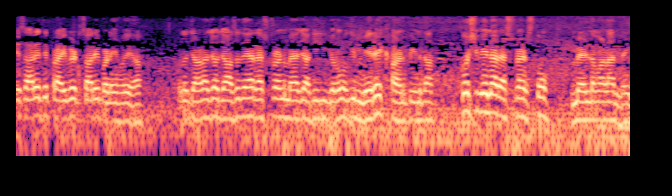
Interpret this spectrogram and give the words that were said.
ਇਹ ਸਾਰੇ ਇੱਥੇ ਪ੍ਰਾਈਵੇਟ ਸਾਰੇ ਬਣੇ ਹੋਏ ਆ। ਮਤਲਬ ਜਾਣਾ ਚਾਹੋ ਜਾ ਸਕਦੇ ਆ ਰੈਸਟੋਰੈਂਟ ਮੈਂ ਜਾ ਕੇ ਕੀ ਕਰੂੰਗਾ ਕਿ ਮੇਰੇ ਖਾਣ ਪੀਣ ਦਾ ਕੁਝ ਵੀ ਇਹਨਾਂ ਰੈਸਟੋਰੈਂਟਸ ਤੋਂ ਮਿਲਣ ਵਾਲਾ ਨਹੀਂ।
